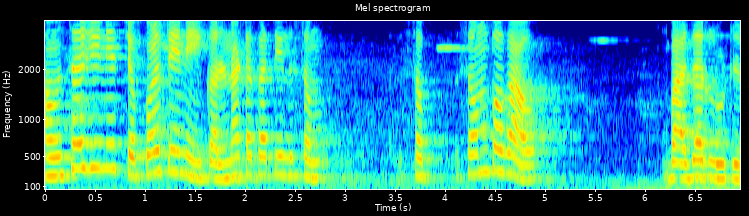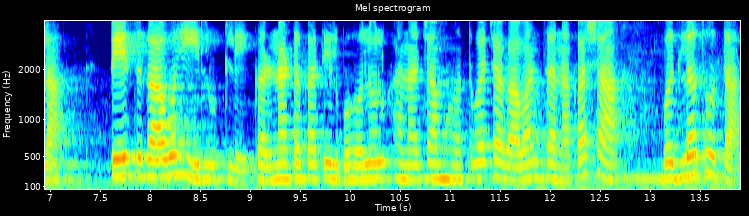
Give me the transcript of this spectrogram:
हंसाजीने चपळतेने कर्नाटकातील सं सप संपगाव बाजार लुटला. पेचगावही लुटले. कर्नाटकातील बहलोल खानाच्या महत्त्वाच्या गावांचा नकाशा बदलत होता.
